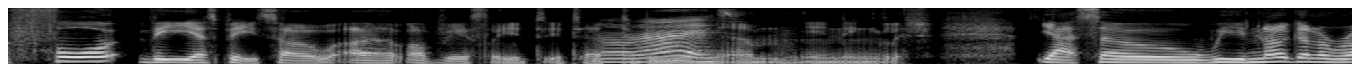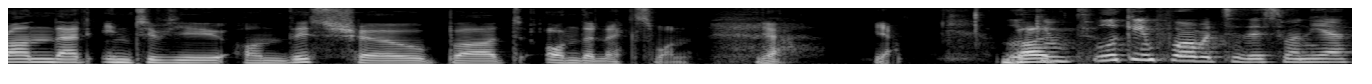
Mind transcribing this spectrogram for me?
for the ESP, so uh, obviously it, it had All to right. be in, um, in English. Yeah, so we're not going to run that interview on this show, but on the next one. Yeah. Looking but looking forward to this one, yeah.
